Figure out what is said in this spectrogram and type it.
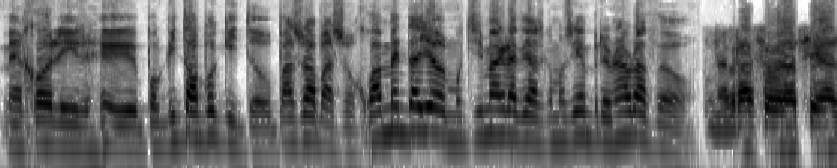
mejor ir eh, poquito a poquito, paso a paso. Juan Ventayol, muchísimas gracias, como siempre, un abrazo. Un abrazo, gracias.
